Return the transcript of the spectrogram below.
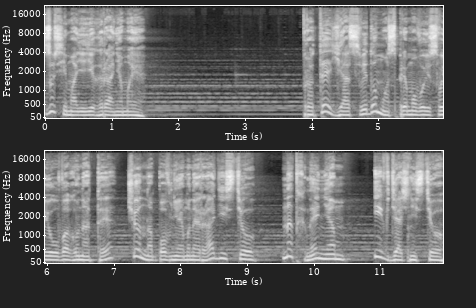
з усіма її гранями. Проте я свідомо спрямовую свою увагу на те, що наповнює мене радістю, натхненням і вдячністю.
